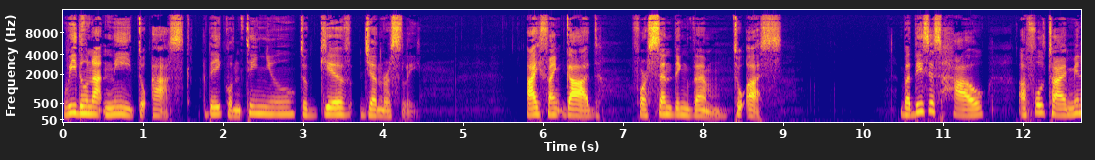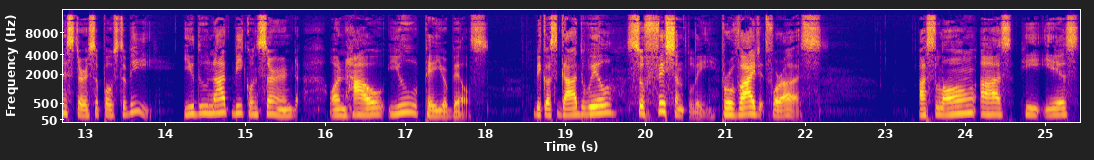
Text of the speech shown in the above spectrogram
We do not need to ask. They continue to give generously. I thank God for sending them to us. But this is how a full time minister is supposed to be. You do not be concerned on how you pay your bills because God will sufficiently provide it for us as long as He is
